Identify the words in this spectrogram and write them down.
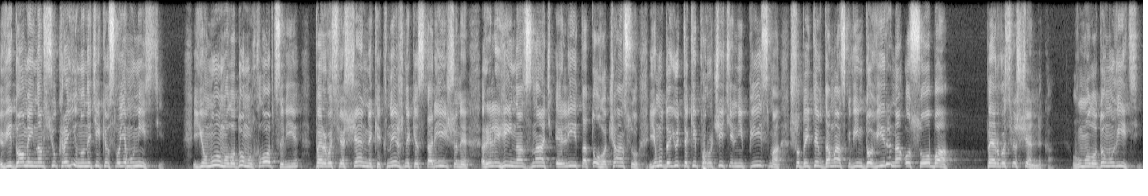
відомий на всю країну, не тільки в своєму місті. Йому, молодому хлопцеві, первосвященники, книжники, старійшини, релігійна знать еліта того часу, йому дають такі поручительні письма, щоб йти в Дамаск. Він довірена особа первосвященника в молодому віці.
